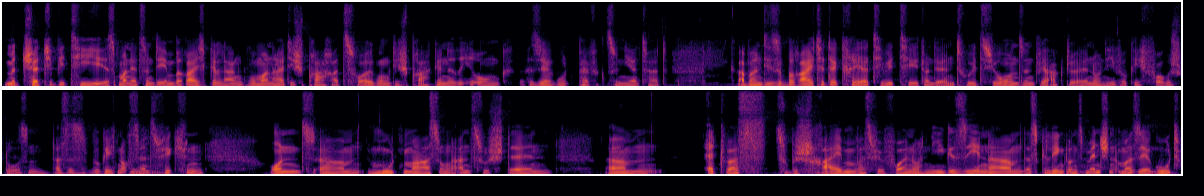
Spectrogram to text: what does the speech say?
mit ChatGPT ist man jetzt in dem Bereich gelangt, wo man halt die Spracherzeugung, die Sprachgenerierung sehr gut perfektioniert hat. Aber in diese Bereiche der Kreativität und der Intuition sind wir aktuell noch nie wirklich vorgestoßen. Das ist wirklich noch Science Fiction und ähm, Mutmaßung anzustellen, ähm, etwas zu beschreiben, was wir vorher noch nie gesehen haben. Das gelingt uns Menschen immer sehr gut.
